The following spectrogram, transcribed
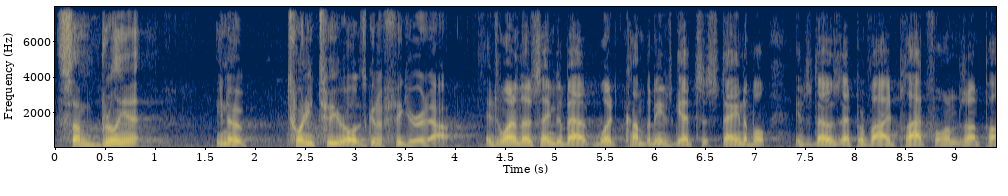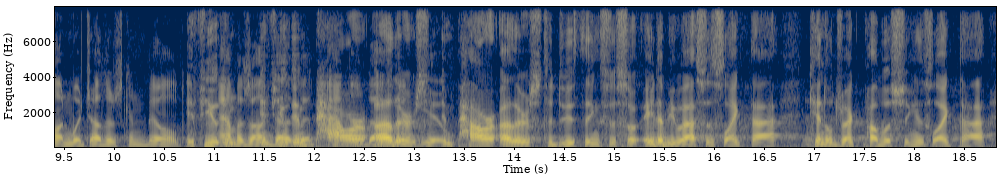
some brilliant, you know, 22-year-old is going to figure it out it's one of those things about what companies get sustainable. It's those that provide platforms upon which others can build. If you, Amazon if you empower it, others, empower others to do things. So AWS is like that. Kindle Direct Publishing is like that.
